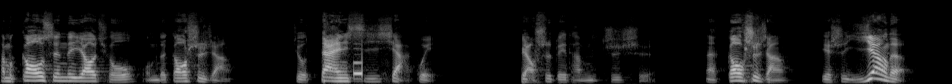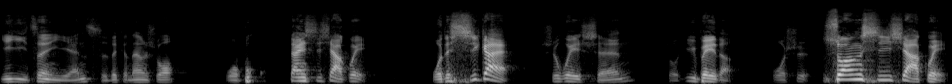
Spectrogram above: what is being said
他们高声的要求我们的高市长，就单膝下跪，表示对他们的支持。那高市长也是一样的，也义正言辞的跟他们说：“我不单膝下跪，我的膝盖是为神所预备的，我是双膝下跪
